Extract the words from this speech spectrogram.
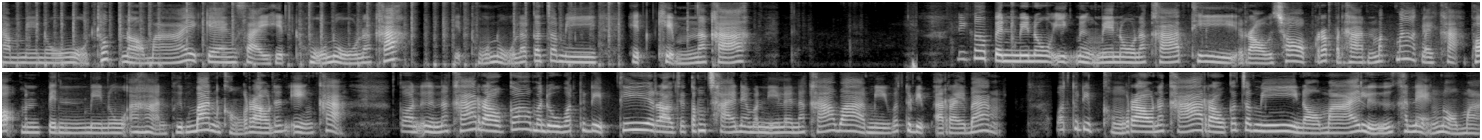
ทำเมนูทุบหน่อไม้ แกงใส่เห็ดหูหนูนะคะ เห็ดหูหนูแล้วก็จะมีเห็ดเข็มนะคะ นี่ก็เป็นเมนูอีกหนึ่งเมนูนะคะที่เราชอบรับประทานมาก ๆเลยค่ะ เพราะมันเป็นเมนูอาหารพื้นบ้านของเรานั่นเองค่ะ ก่อนอื่นนะคะ เราก็มาดูวัตถุดิบที่เราจะต้องใช้ในวันนี้เลยนะคะ ว่ามีวัตถุดิบอะไรบ้าง วัตถุดิบของเรานะคะ เราก็จะมีหน่อไม้หรือแขนงหน่อไม้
